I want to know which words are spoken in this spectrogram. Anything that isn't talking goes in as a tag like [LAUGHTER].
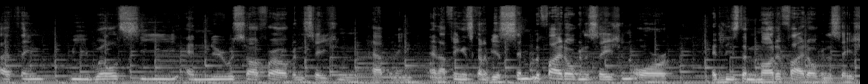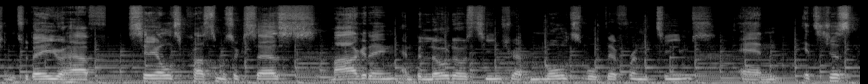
I think we will see a new software organization happening. And I think it's going to be a simplified organization or at least a modified organization. Today, you have sales, customer success, marketing, and below those teams, you have multiple different teams. And it's just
